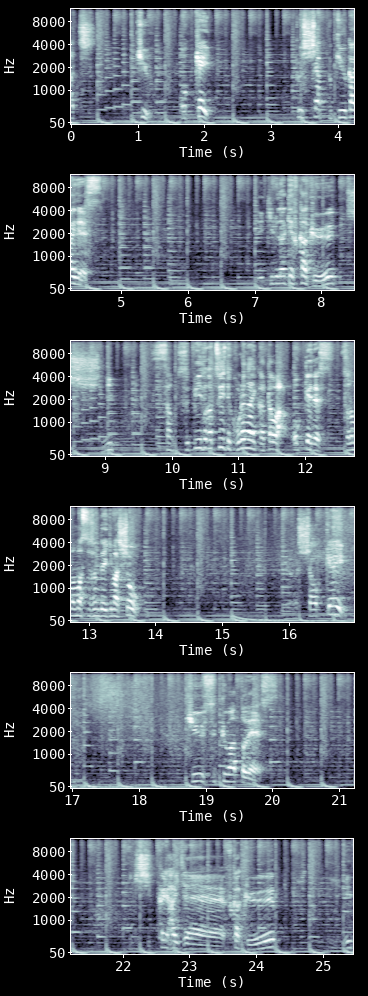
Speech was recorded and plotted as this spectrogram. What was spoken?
7 8 9 OK プッシュアップ9回です。できるだけ深く1 2 3スピードがついてこれない方は OK です。そのまま進んでいきましょう。よっしゃ OK 9スクワットです。しっかり吐いて深く。2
